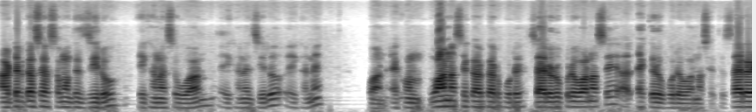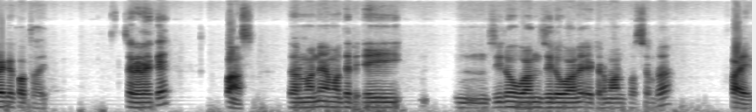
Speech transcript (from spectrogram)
আটের কাছে আছে আমাদের জিরো এখানে আছে ওয়ান এখানে জিরো এখানে ওয়ান এখন ওয়ান আছে কার কার উপরে? চারের উপরে ওয়ান আছে আর একের উপরে ওয়ান আছে। তো চারের আগে কত হয়? চারের আগে পাঁচ। তার মানে আমাদের এই জিরো ওয়ান জিরো ওয়ান এটার মান পাচ্ছি আমরা ফাইভ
